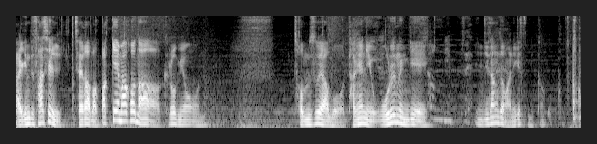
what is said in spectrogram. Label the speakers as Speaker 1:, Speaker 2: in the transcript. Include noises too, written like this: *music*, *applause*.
Speaker 1: 어. 아 근데 사실 제가 막 빡게임 하거나 그러면 점수야 뭐 당연히 오르는 게 인지상정 아니겠습니까?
